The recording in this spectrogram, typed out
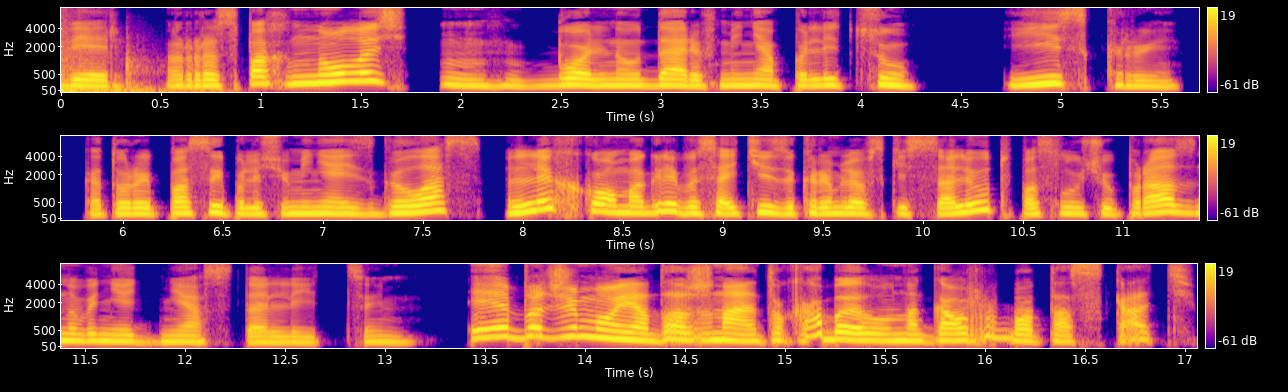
Дверь распахнулась, больно ударив меня по лицу. Искры, которые посыпались у меня из глаз, легко могли бы сойти за кремлевский салют по случаю празднования Дня столицы. «И почему я должна эту кобылу на горбу таскать?»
